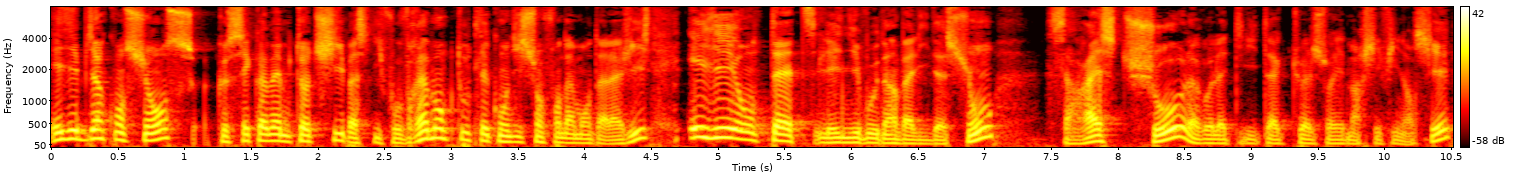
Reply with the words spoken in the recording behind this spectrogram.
Ayez bien conscience que c'est quand même touchy parce qu'il faut vraiment que toutes les conditions fondamentales agissent. Ayez en tête les niveaux d'invalidation. Ça reste chaud, la volatilité actuelle sur les marchés financiers.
